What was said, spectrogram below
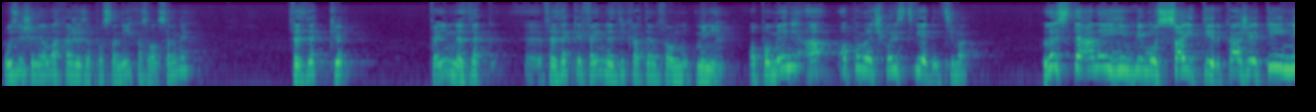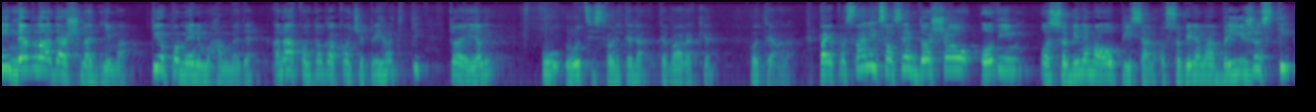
Uzvišeni Allah kaže za poslanika sallallahu alejhi ve selleme fezekir fa inne zek, e, fezekir, fe fa zikra tanfa al mu'minin. Opomeni a opomeni će koristiti vjernicima leste alejhim bi musajtir, kaže ti ni ne vladaš nad njima ti opomeni Muhammede a nakon toga ko će prihvatiti to je jeli u ruci stvoritelja Tebarake Oteala. pa je poslanik sa svem došao ovim osobinama opisan osobinama brižnosti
